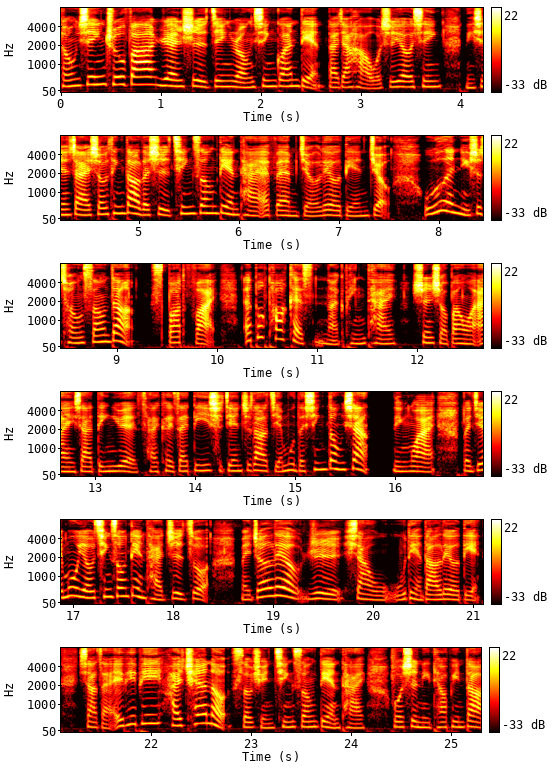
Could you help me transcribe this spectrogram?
重新出发，认识金融新观点。大家好，我是佑星。你现在收听到的是轻松电台 FM 九六点九。无论你是从 SoundOn、Spotify、Apple Podcasts 哪个平台，顺手帮我按一下订阅，才可以在第一时间知道节目的新动向。另外，本节目由轻松电台制作，每周六日下午五点到六点，下载 APP Hi Channel，搜寻轻松电台，或是你调频到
